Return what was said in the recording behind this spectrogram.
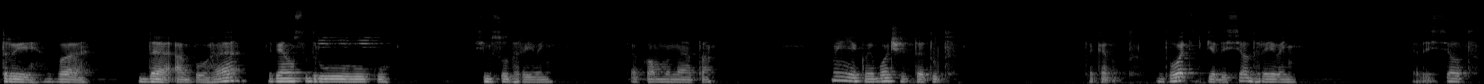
3 В Д або Г 92 року 700 гривень. Така монета. Ну і як ви бачите, тут таке тут 20-50 гривень. 50.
